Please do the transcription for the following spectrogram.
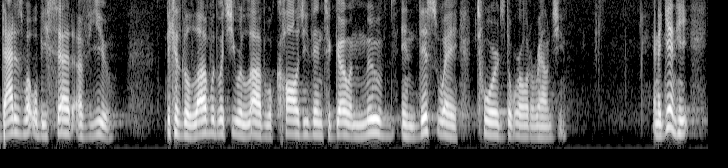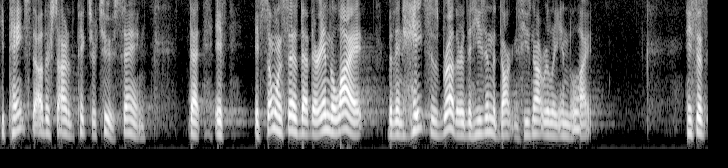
that is what will be said of you. Because the love with which you were loved will cause you then to go and move in this way towards the world around you. And again, he, he paints the other side of the picture too, saying that if, if someone says that they're in the light, but then hates his brother, then he's in the darkness. He's not really in the light. He says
